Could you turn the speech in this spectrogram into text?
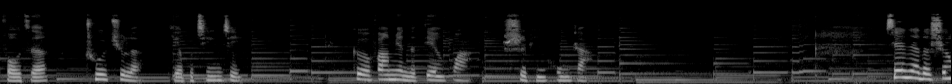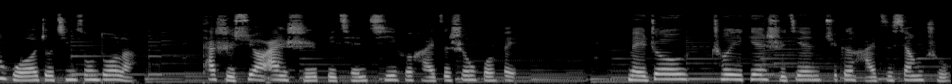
否则出去了也不清静。各方面的电话、视频轰炸。现在的生活就轻松多了，他只需要按时给前妻和孩子生活费，每周抽一天时间去跟孩子相处，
